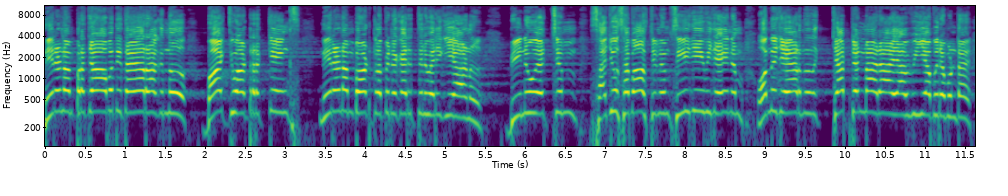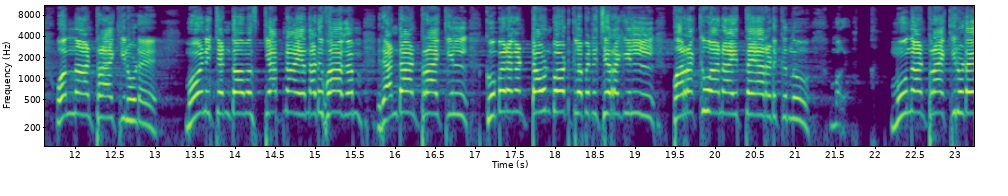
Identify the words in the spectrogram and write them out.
നിരണം പ്രജാപതി തയ്യാറാകുന്നു. Back water kings Niranam boat ക്ലബിന്റെ കരുത്തിൽ വരികയാണ്. ബിനു എച്ചും സജു സെബാസ്റ്റ്യനും സി ജി വിജയനും ഒന്ന് ചേർന്ന് ക്യാപ്റ്റന്മാരായ വിയപുരമുണ്ട് ഒന്നാം ട്രാക്കിലൂടെ. മോണിച്ചൻ തോമസ് ക്യാപ്റ്റനായ നടുഭാഗം രണ്ടാം ട്രാക്കിൽ കുമരകം ടൗൺ ബോട്ട് ക്ലബിന്റെ ചിറകിൽ പറക്കുവാനായി തയ്യാറെടുക്കുന്നു. മൂന്നാം ട്രാക്കിലൂടെ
